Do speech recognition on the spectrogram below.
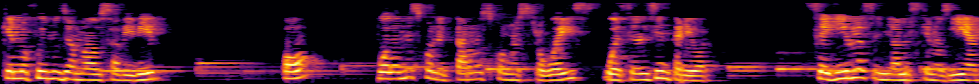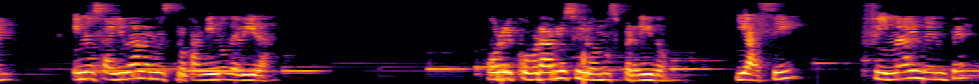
que no fuimos llamados a vivir. O podemos conectarnos con nuestro Waze o esencia interior, seguir las señales que nos guían y nos ayudan a nuestro camino de vida o recobrarlo si lo hemos perdido y así finalmente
